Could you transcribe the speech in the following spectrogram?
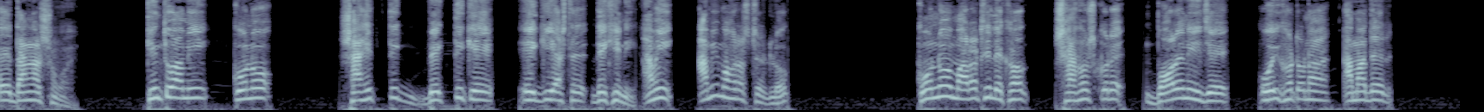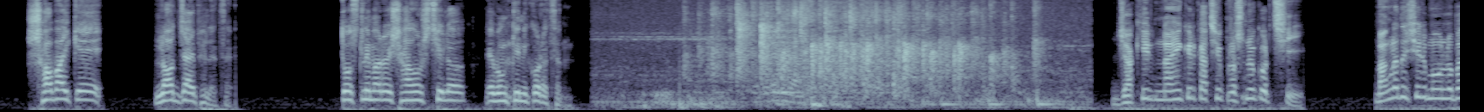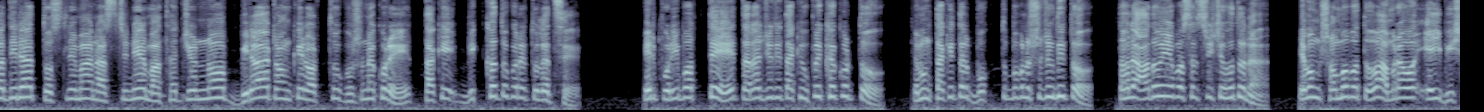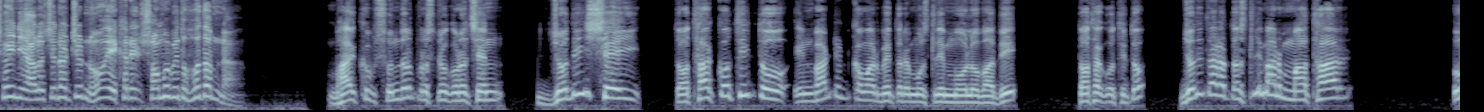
এ দাঙ্গার সময়। কিন্তু আমি কোনো সাহিত্যিক ব্যক্তিকে এগিয়ে আসতে দেখিনি। আমি আমি মহারাষ্ট্রের লোক। কোনো মারাঠি লেখক সাহস করে বলেনি যে ওই ঘটনা আমাদের সবাইকে লজ্জায় ফেলেছে। তসলিমার ওই সাহস ছিল এবং তিনি করেছেন। জাকির নায়েকের কাছে প্রশ্ন করছি বাংলাদেশের মৌলবাদীরা তসলিমা নাসরিনের মাথার জন্য বিরাট অঙ্কের অর্থ ঘোষণা করে তাকে বিখ্যাত করে তুলেছে। এর পরিবর্তে তারা যদি তাকে উপেক্ষা করত এবং তাকে তার বক্তব্য বলার সুযোগ দিত, তাহলে আদৌ এই অবস্থার সৃষ্টি হতো না। এবং সম্ভবত আমরাও এই বিষয় নিয়ে আলোচনার জন্য এখানে সমবেত হতাম না। ভাই, খুব সুন্দর প্রশ্ন করেছেন। যদি সেই তথাকথিত ইনভার্টেড কমার ভেতরে মুসলিম মৌলবাদী তথাকথিত, যদি তারা তসলিমার মাথার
